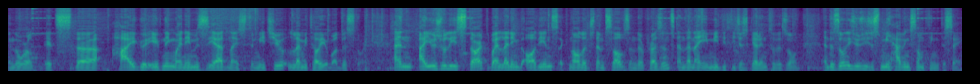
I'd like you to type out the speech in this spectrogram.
in the world. It's the hi, good evening. My name is Ziad. Nice to meet you. Let me tell you about this story. And I usually start by letting the audience acknowledge themselves and their presence, and then I immediately just get into the zone. And the zone is usually just me having something to say.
